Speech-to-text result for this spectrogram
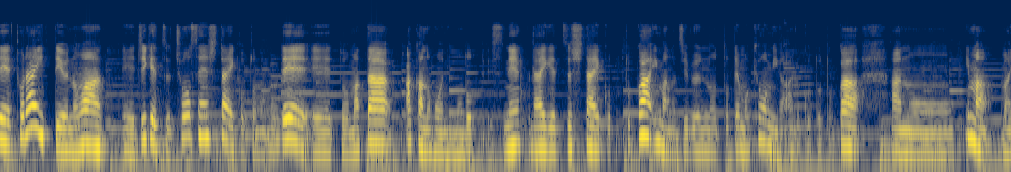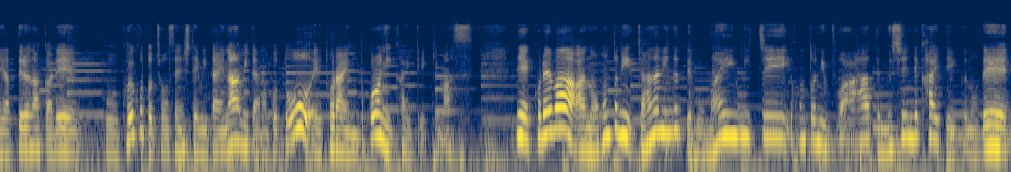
でトライっていうのは、えー、次月挑戦したいことなので、えーと、また赤の方に戻ってですね来月したいこととか今の自分のとても興味があることとか、あのー、今、まあ、やってる中でこうこういうこと挑戦してみたいなみたいなことを、えー、トライのところに書いていきます。でこれはあの本当にジャーナリングってもう毎日本当にわーって無心で書いていくので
